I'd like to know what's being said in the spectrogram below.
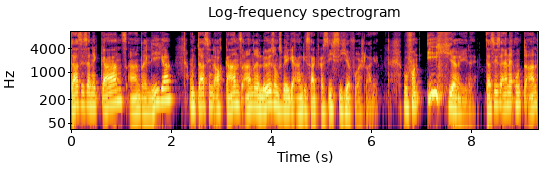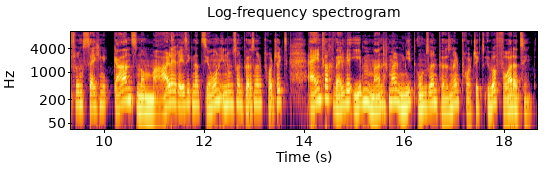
Das ist eine ganz andere Liga und da sind auch ganz andere Lösungswege angesagt, als ich sie hier vorschlage. Wovon ich hier rede, das ist eine unter Anführungszeichen ganz normale Resignation in unseren Personal Projects, einfach weil wir eben manchmal mit unseren Personal Projects überfordert sind.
